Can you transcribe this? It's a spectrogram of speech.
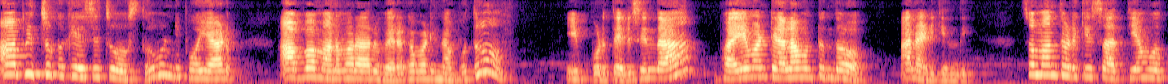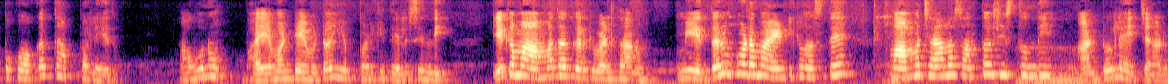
ఆ పిచ్చుక కేసి చూస్తూ ఉండిపోయాడు. అవ్వ మనవరాలు వెరగబడి నవ్వుతూ ఇప్పుడు తెలిసిందా? భయం అంటే ఎలా ఉంటుందో? అని అడిగింది. సుమంతుడికి సత్యం ఒప్పుకోక తప్పలేదు. అవును భయం అంటే ఏమిటో ఇప్పటికీ తెలిసింది. ఇక మా అమ్మ దగ్గరికి వెళ్తాను. మీ ఇద్దరు కూడా మా ఇంటికి వస్తే మా అమ్మ చాలా సంతోషిస్తుంది అంటూ లేచాడు.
